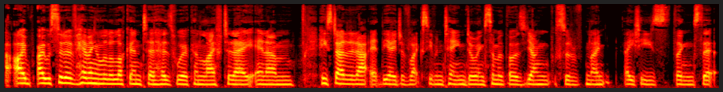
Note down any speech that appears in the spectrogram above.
I, I was sort of having a little look into his work and life today, and um, he started out at the age of like 17 doing some of those young sort of nine- 80s things that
